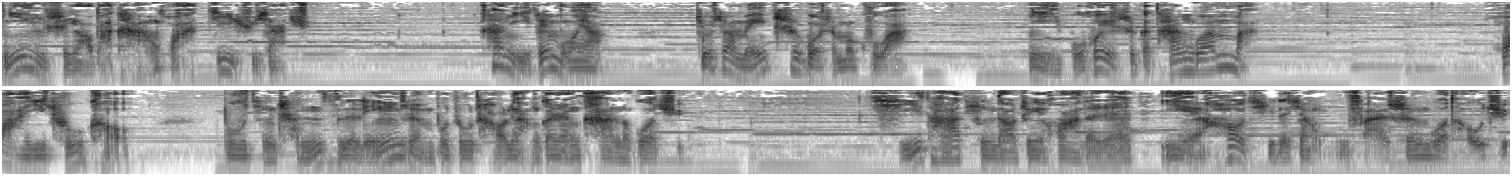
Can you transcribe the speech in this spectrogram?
硬是要把谈话继续下去。看你这模样，就像没吃过什么苦啊！你不会是个贪官吧？话一出口，不仅陈子林忍不住朝两个人看了过去，其他听到这话的人也好奇的向吴凡伸过头去。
